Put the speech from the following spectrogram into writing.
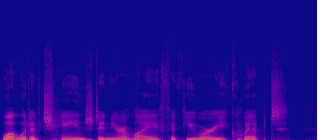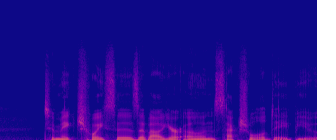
What would have changed in your life if you were equipped to make choices about your own sexual debut?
